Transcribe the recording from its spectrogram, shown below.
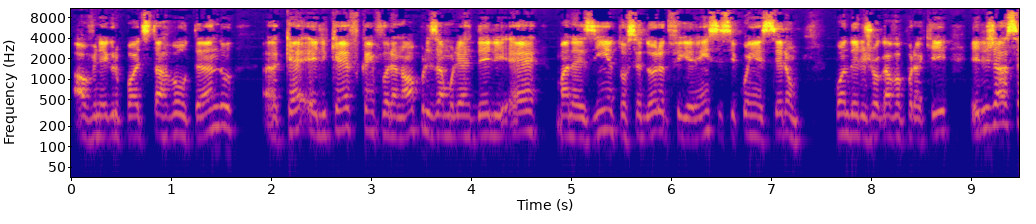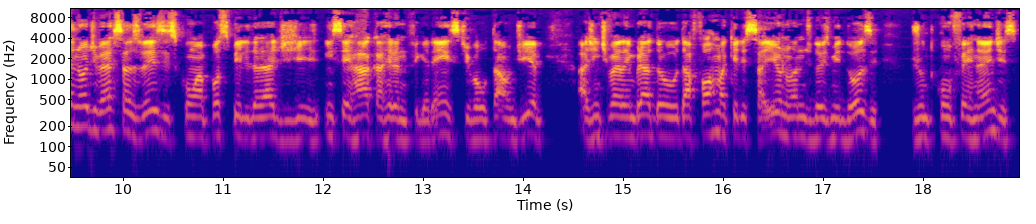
alvinegro pode estar voltando, quer, ele quer ficar em Florianópolis, a mulher dele é manezinha, torcedora do Figueirense, se conheceram quando ele jogava por aqui. Ele já acenou diversas vezes com a possibilidade de encerrar a carreira no Figueirense, de voltar um dia. A gente vai lembrar do, da forma que ele saiu no ano de 2012, junto com o Fernandes.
